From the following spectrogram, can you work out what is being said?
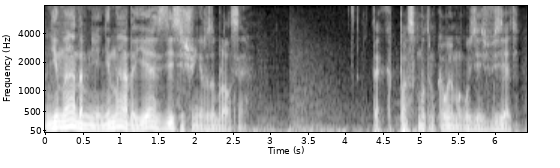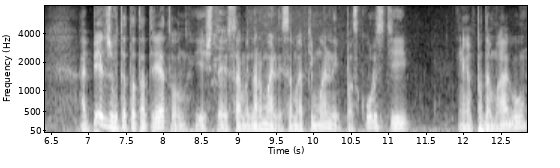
Не надо мне, не надо, я здесь еще не разобрался. Так, посмотрим, кого я могу здесь взять. Опять же, вот этот отряд, он, я считаю, самый нормальный, самый оптимальный По скорости, э, по дамагу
